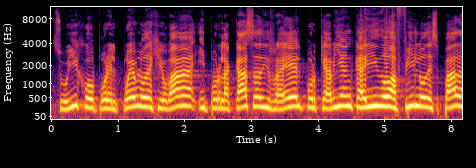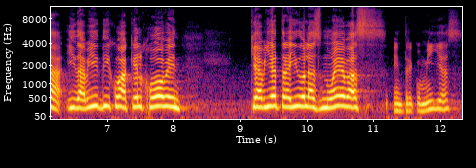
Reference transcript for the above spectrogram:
su hijo, por el pueblo de Jehová y por la casa de Israel, porque habían caído a filo de espada. Y David dijo a aquel joven que había traído las nuevas, entre comillas,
